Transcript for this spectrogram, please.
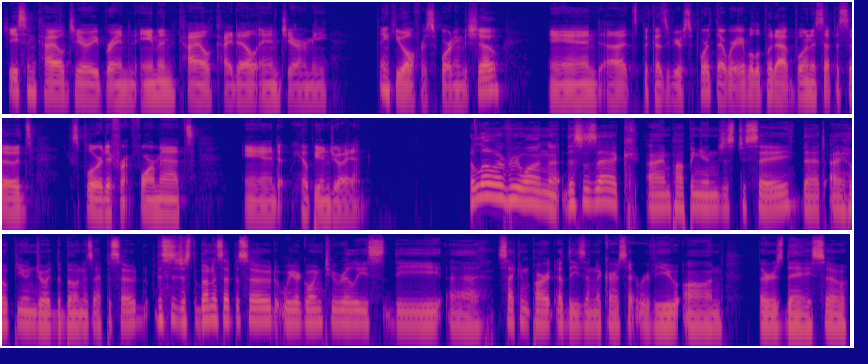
Jason, Kyle, Jerry, Brandon, Amon, Kyle, Kydell, and Jeremy. Thank you all for supporting the show. And uh, it's because of your support that we're able to put out bonus episodes, explore different formats, and we hope you enjoy it. Hello, everyone. This is Zach. I'm popping in just to say that I hope you enjoyed the bonus episode. This is just the bonus episode. We are going to release the uh, second part of the Zendikar set review on Thursday. So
